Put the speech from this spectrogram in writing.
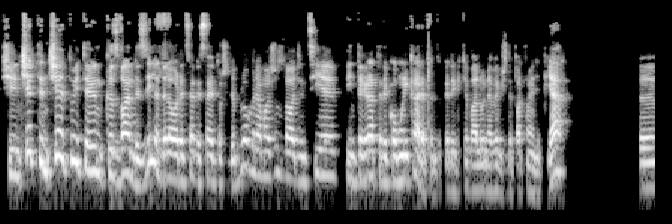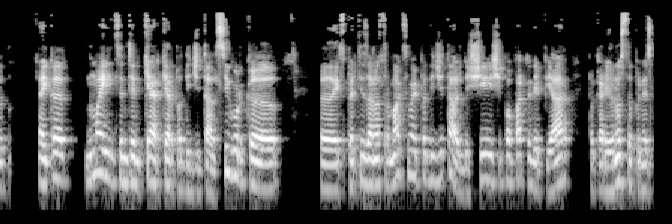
Și încet, încet, uite, în câțiva ani de zile, de la o rețea de site-uri și de bloguri, am ajuns la o agenție integrată de comunicare, pentru că de câteva luni avem și departament de PR. Uh, adică nu mai suntem chiar, chiar pe digital. Sigur că Uh, expertiza noastră maximă e pe digital, deși și pe partea de PR, pe care eu nu stăpânesc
